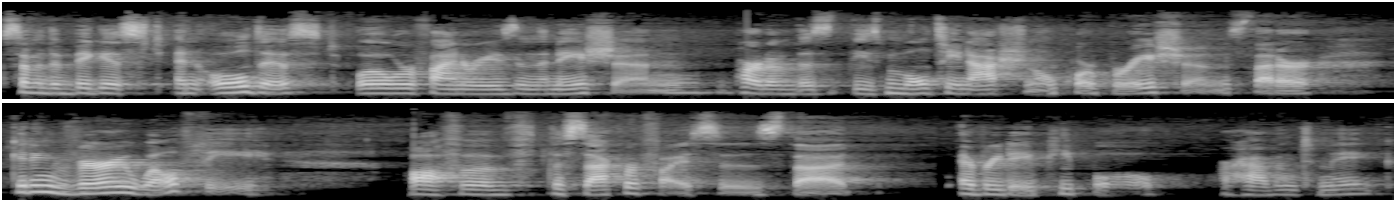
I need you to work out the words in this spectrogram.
some of the biggest and oldest oil refineries in the nation, part of this, these multinational corporations that are getting very wealthy off of the sacrifices that everyday people are having to make.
